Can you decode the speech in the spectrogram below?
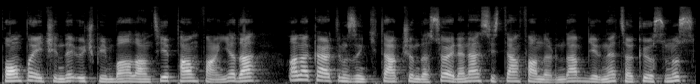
Pompa içinde 3000 bağlantıyı pan fan ya da anakartınızın kitapçığında söylenen sistem fanlarından birine takıyorsunuz.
